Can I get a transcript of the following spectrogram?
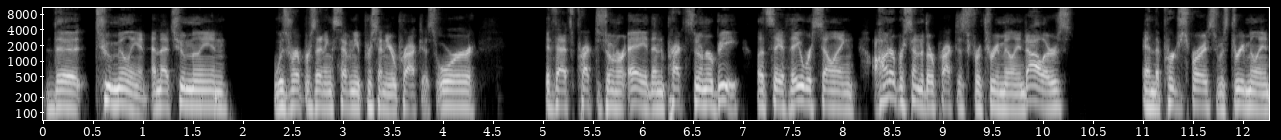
the 2 million. And that 2 million was representing 70% of your practice. Or if that's practice owner A, then practice owner B. Let's say if they were selling 100% of their practice for $3 million and the purchase price was $3 million.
